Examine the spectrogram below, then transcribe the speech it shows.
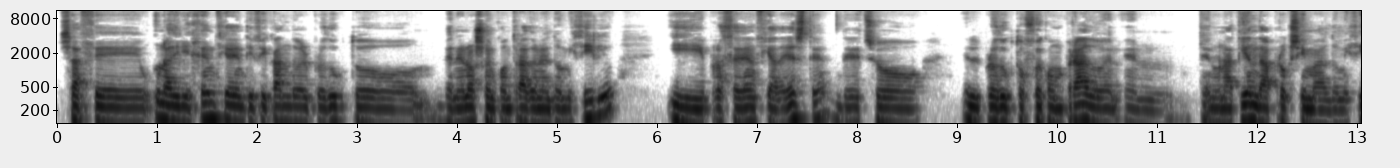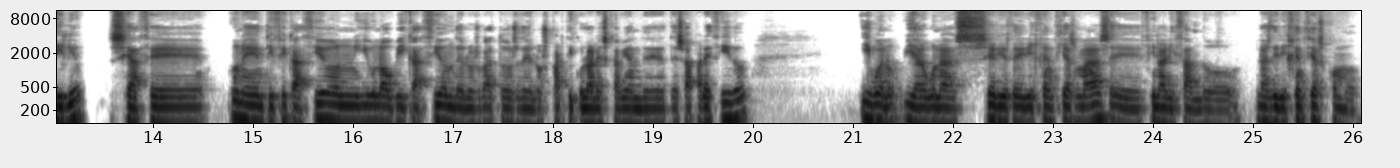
se hace una diligencia identificando el producto venenoso encontrado en el domicilio y procedencia de este. De hecho, el producto fue comprado en, una tienda próxima al domicilio. Se hace una identificación y una ubicación de los gatos de los particulares que habían desaparecido y bueno, y algunas series de diligencias más, eh, finalizando las diligencias como,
